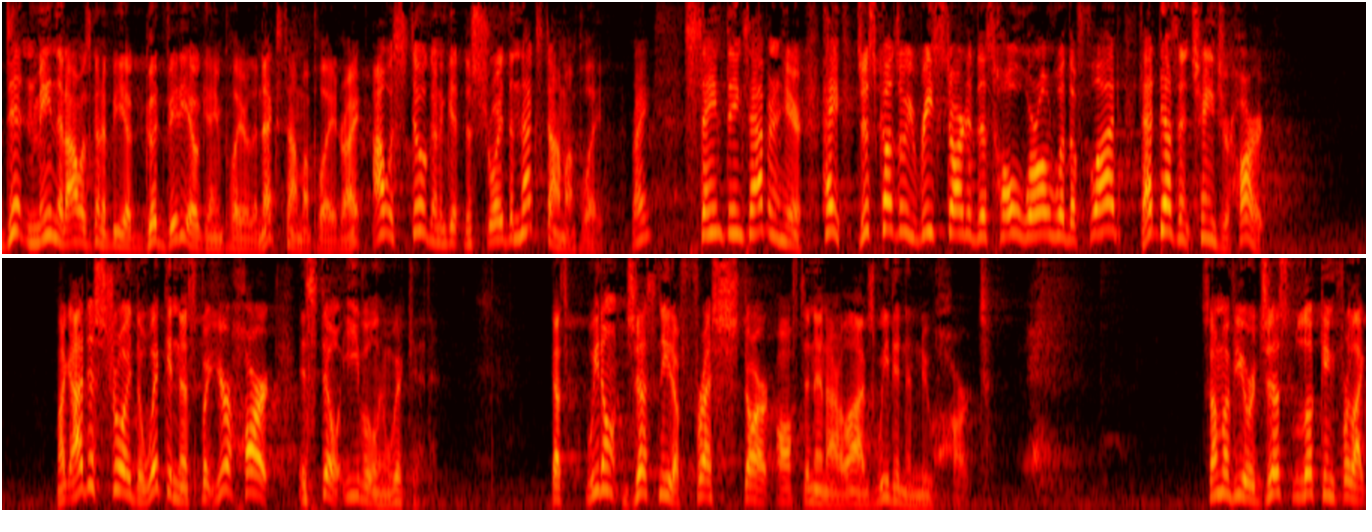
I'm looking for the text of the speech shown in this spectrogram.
didn't mean that I was going to be a good video game player the next time I played, right? I was still going to get destroyed the next time I played, right? Same thing's happening here. Hey, just because we restarted this whole world with a flood, that doesn't change your heart. Like, I destroyed the wickedness, but your heart is still evil and wicked. Guys, we don't just need a fresh start often in our lives, we need a new heart. Some of you are just looking for, like,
